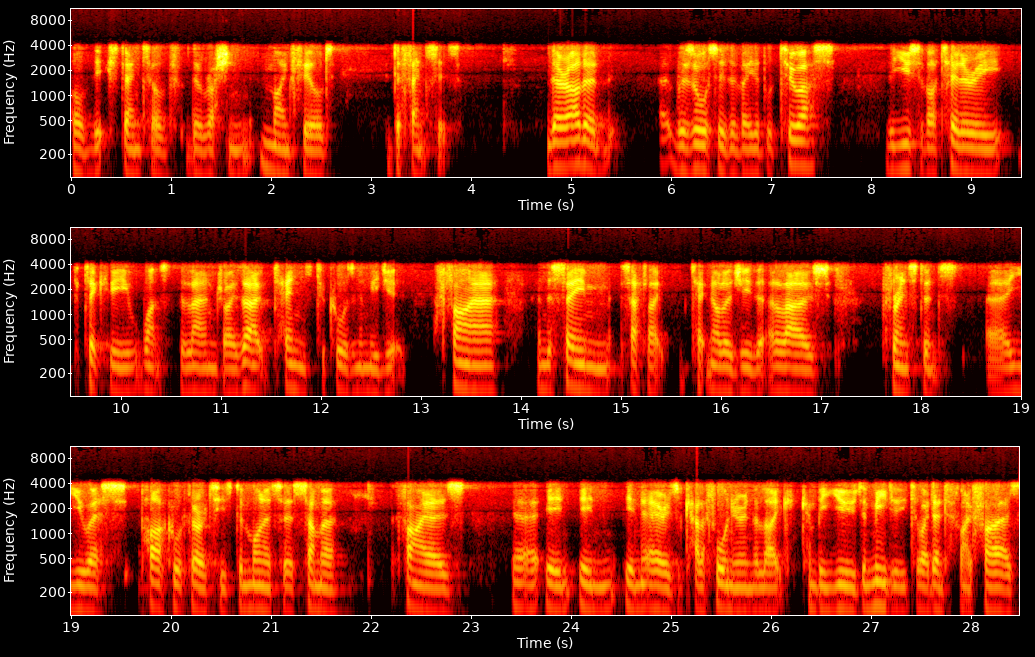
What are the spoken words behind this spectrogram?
of the extent of the Russian minefield defenses. There are other resources available to us the use of artillery, particularly once the land dries out, tends to cause an immediate fire. And the same satellite technology that allows, for instance, uh, US park authorities to monitor summer fires uh, in, in, in areas of California and the like can be used immediately to identify fires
